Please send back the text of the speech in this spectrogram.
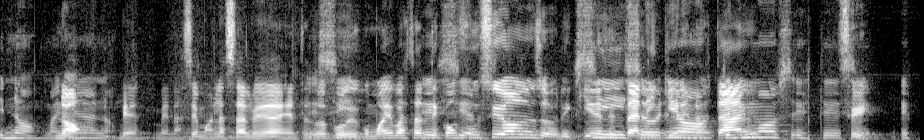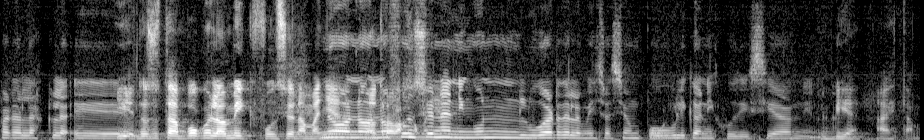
No, mañana no. Bien, bien, hacemos la salvedad entonces, porque como hay bastante confusión sobre quiénes están y quiénes no, están. Tenemos, este, sí. es para las eh, Y entonces tampoco la OMIC funciona mañana. No, no, no, funciona en ningún lugar de la administración pública ni judicial. Ni Bien, ahí estamos.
